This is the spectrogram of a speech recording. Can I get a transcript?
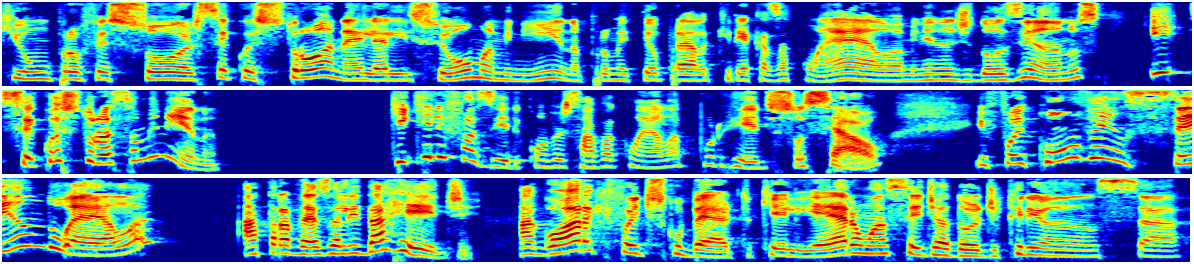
que um professor sequestrou, né? Ele aliciou uma menina, prometeu para ela que queria casar com ela, uma menina de 12 anos, e sequestrou essa menina. O que, que ele fazia? Ele conversava com ela por rede social e foi convencendo ela através ali da rede. Agora que foi descoberto que ele era um assediador de criança,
